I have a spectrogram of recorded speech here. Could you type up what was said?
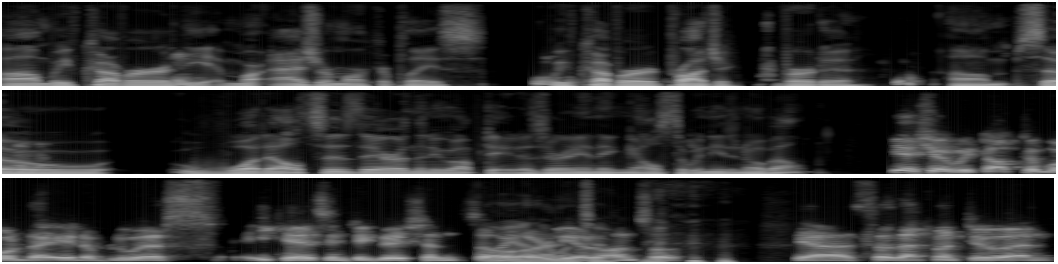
Um, we've covered mm. the Mar- Azure Marketplace. Mm. We've covered Project Verda. Um, so, mm. what else is there in the new update? Is there anything else that we need to know about? Yeah, sure. We talked about the AWS EKS integration so oh, yeah, earlier on. So, yeah, so that one too. And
